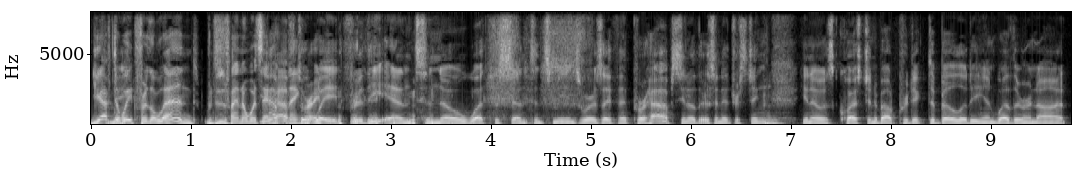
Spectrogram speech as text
You have to wait for the end to find out what's you happening. You have to right? wait for the end to know what the sentence means. Whereas I think perhaps you know there's an interesting mm-hmm. you know question about predictability and whether or not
